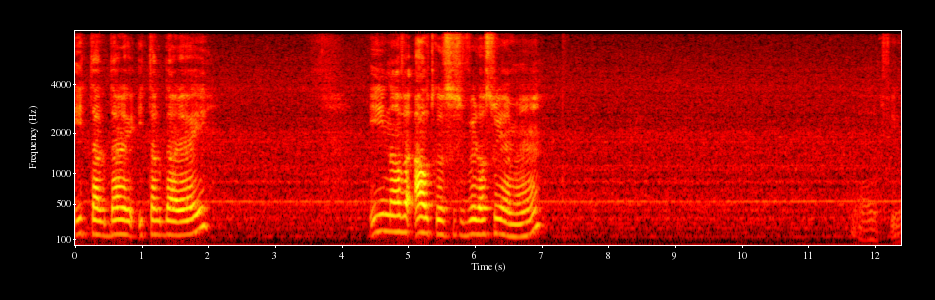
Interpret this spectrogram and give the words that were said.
I tak dalej, i tak dalej. I nowe autko wylosujemy. E, Chwilę.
